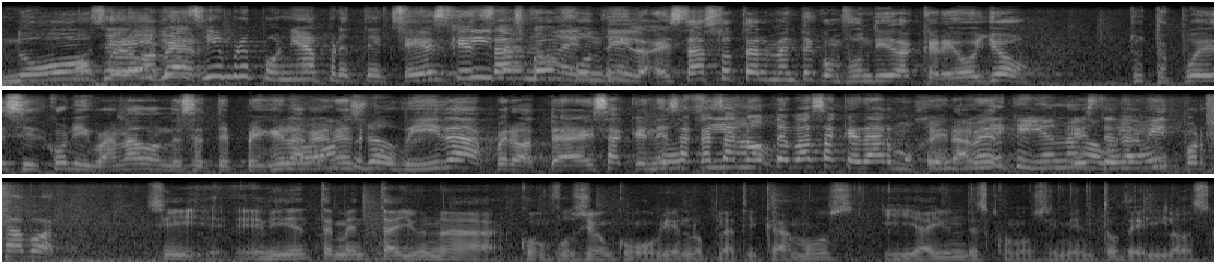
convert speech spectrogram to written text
No, o sea, pero a ella ver, siempre ponía pretextos. Es que estás no confundida, entra. estás totalmente confundida, creo yo. Tú te puedes ir con Ivana donde se te pegue la gana, es pero- tu vida, pero a- esa, en esa casa no te vas a quedar, mujer. A ver, que yo no este David, por favor. Sí, evidentemente hay una confusión, como bien lo platicamos, y hay un desconocimiento de, los,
